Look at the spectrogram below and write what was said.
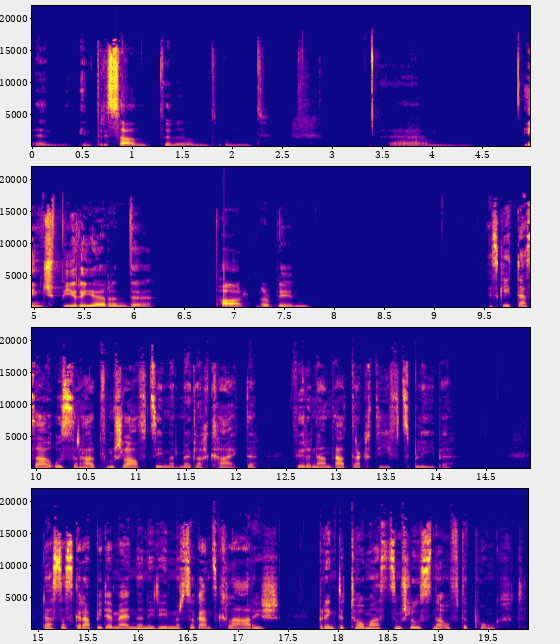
einen interessanten und, und ähm, inspirierenden Partner bin. Es gibt also auch außerhalb vom Schlafzimmer Möglichkeiten, füreinander attraktiv zu bleiben. Dass das gerade bei den Männern nicht immer so ganz klar ist, bringt Thomas zum Schluss noch auf den Punkt.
